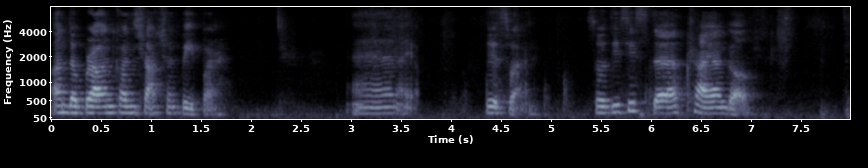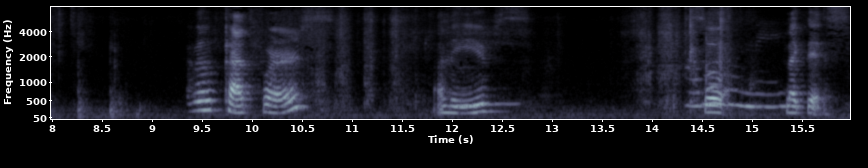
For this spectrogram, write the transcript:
on the brown construction paper. And I, this one. So this is the triangle. I will cut first a leaves so like this.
